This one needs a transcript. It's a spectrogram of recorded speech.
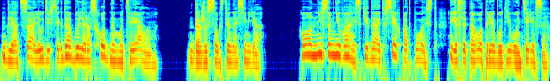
Для отца люди всегда были расходным материалом. Даже собственная семья. Он, не сомневаясь, кидает всех под поезд, если того требуют его интересы.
